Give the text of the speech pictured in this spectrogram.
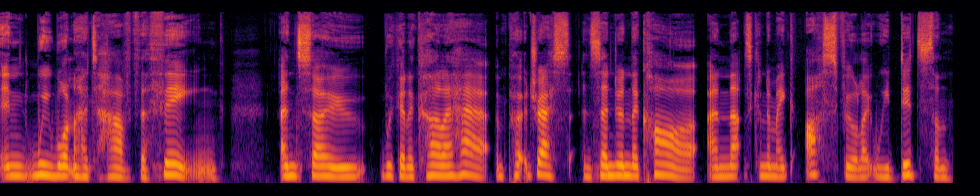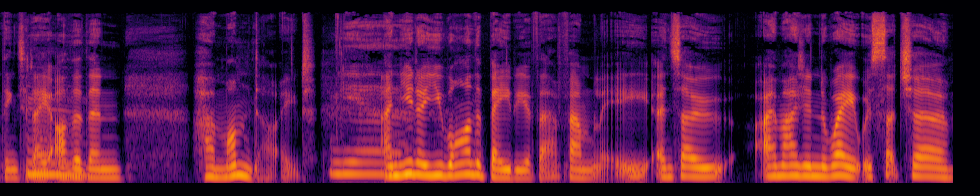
And we want her to have the thing. And so we're going to curl her hair and put a dress and send her in the car. And that's going to make us feel like we did something today other mm. than her mum died. Yeah. And you know, you are the baby of that family. And so I imagine the way it was such a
